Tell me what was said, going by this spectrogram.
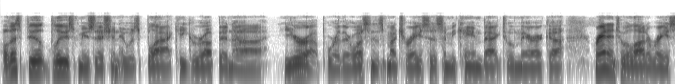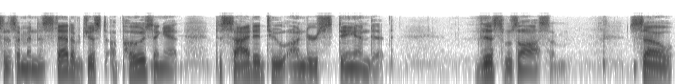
Well, this blues musician who was black, he grew up in uh, Europe where there wasn't as much racism. He came back to America, ran into a lot of racism, and instead of just opposing it, decided to understand it. This was awesome. So,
